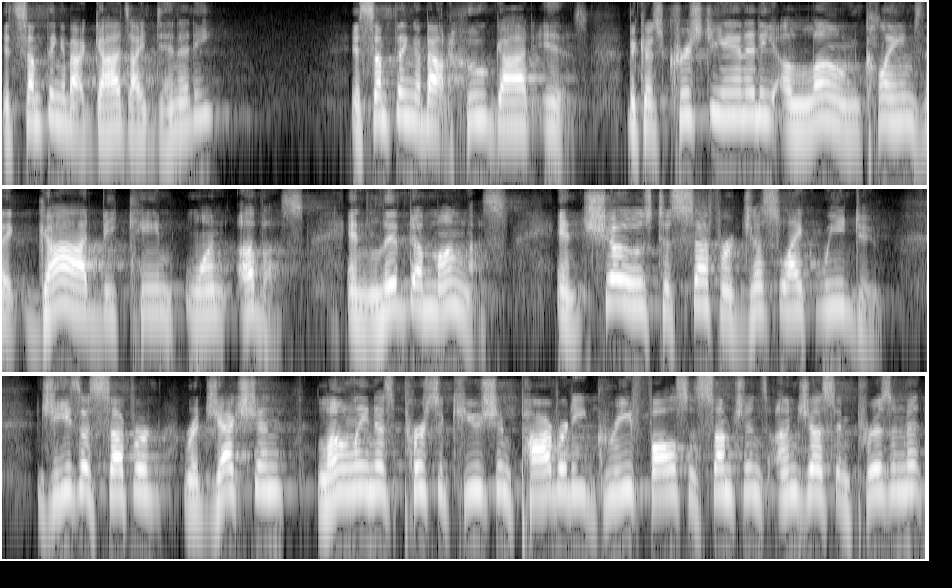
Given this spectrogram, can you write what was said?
It's something about God's identity, it's something about who God is. Because Christianity alone claims that God became one of us and lived among us and chose to suffer just like we do. Jesus suffered rejection, loneliness, persecution, poverty, grief, false assumptions, unjust imprisonment,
